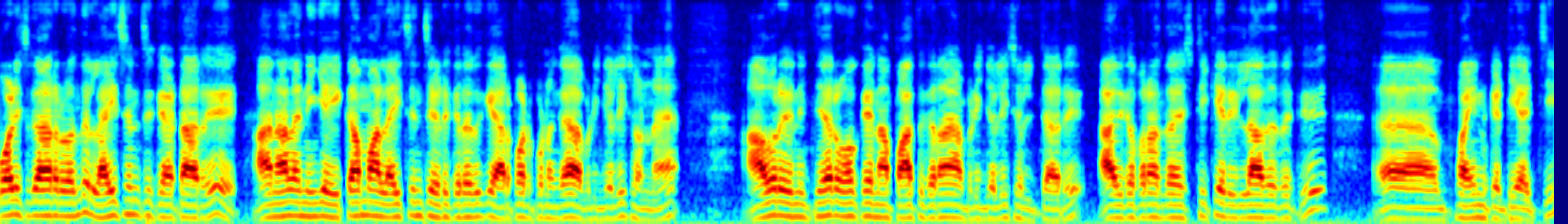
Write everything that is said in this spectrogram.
போலீஸ்காரர் வந்து லைசன்ஸ் கேட்டார். அதனால் நீங்கள் இக்காமா லைசன்ஸ் எடுக்கிறதுக்கு ஏற்பாடு பண்ணுங்கள் அப்படின்னு சொல்லி சொன்னேன். அவர் நேரம் ஓகே நான் பார்த்துக்கிறேன் அப்படின்னு சொல்லி சொல்லிட்டாரு. அதுக்கப்புறம் அந்த ஸ்டிக்கர் இல்லாததுக்கு ஃபைன் கட்டியாச்சு.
